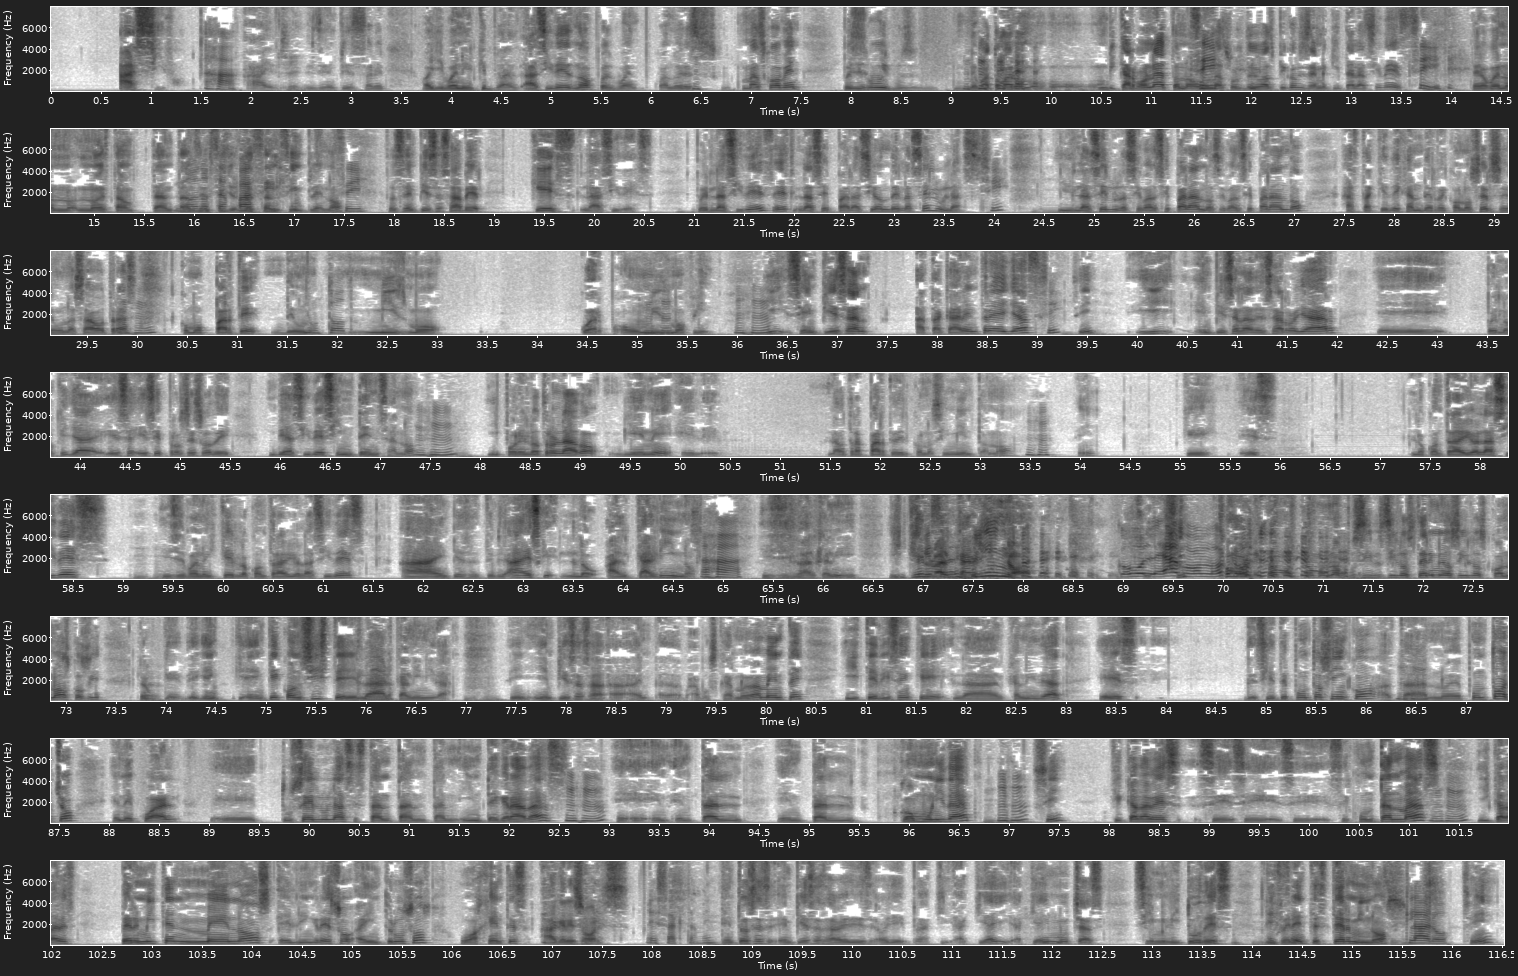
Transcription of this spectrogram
ácido. Ajá. Ay, y empiezas a ver, oye, bueno, ¿y qué acidez, no? Pues bueno, cuando eres más joven, pues uy, pues me voy a tomar un, bicarbonato, ¿no? Sí. Un azul de uvas picos y se me quita la acidez. Sí, Pero bueno, no, no es tan, tan, tan No, sencillo, no es tan simple, ¿no? Sí. Entonces empiezas a ver qué es la acidez. Pues la acidez es la separación de las células. sí, Y las células se van separando, se van separando hasta que dejan de reconocerse unas a otras como parte de un, Un todo. mismo cuerpo o un mismo fin. Y se empiezan atacar entre ellas, Sí. Y empiezan a desarrollar, eh, pues lo que ya es ese proceso de, de acidez intensa, ¿no? Y por el otro lado viene el- la otra parte del conocimiento, ¿no? ¿Sí? Que es lo contrario a la acidez. Y dices, bueno, ¿y qué es lo contrario a la acidez? Ah, empieza, te empieza- ah, es que lo alcalino. Ajá. Y dices, lo alcalino. ¿Y qué es lo ¿Qué es- alcalino? ¿Cómo le hago, loco? ¿Cómo, le- cómo- cómo no? Pues sí, sí, los términos sí los conozco, sí. Pero ¿qué- ¿en, qué- en qué consiste la Claro. alcalinidad? ¿Sí? Y empiezas a, a- buscar nuevamente y te dicen que la alcalinidad es de 7.5 hasta 9.8, en el cual eh, tus células están tan, tan integradas Ujú. eh, en, en tal, en tal comunidad. ¿sí? Que cada vez se, se, se, se juntan más y cada vez permiten menos el ingreso a intrusos o agentes agresores. Exactamente. Entonces empiezas a ver y dices, oye, pues aquí, aquí hay, aquí hay muchas similitudes, diferentes términos, Claro. ¿sí?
